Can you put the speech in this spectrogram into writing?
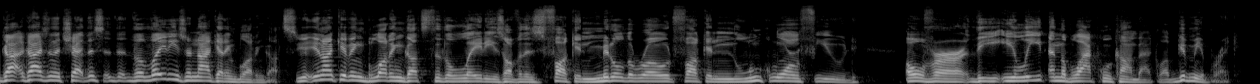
guys in the chat, this the, the ladies are not getting blood and guts. You- You're not giving blood and guts to the ladies over this fucking middle of the road, fucking lukewarm feud over the elite and the Blackpool Combat Club. Give me a break.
